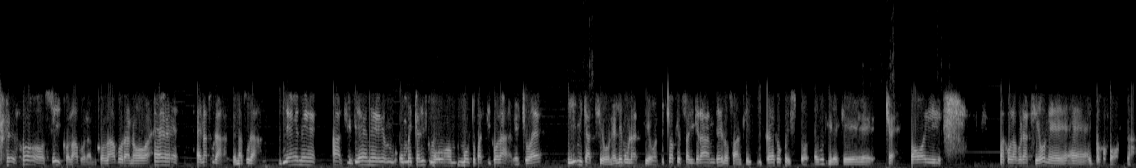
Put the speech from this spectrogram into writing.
però sì, collaborano, collaborano, è, è naturale, è naturale. Viene, anzi, viene un meccanismo molto particolare, cioè l'imitazione, l'emulazione, ciò che fa il grande lo fa anche il piccolo. Ecco questo, devo dire che c'è, Poi la collaborazione è, è gioco forza,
